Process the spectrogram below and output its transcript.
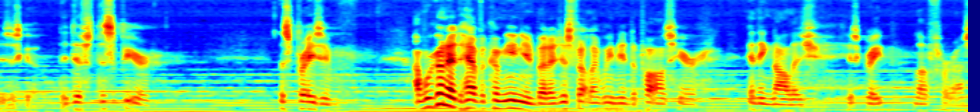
They just go. They just disappear. Let's praise Him. Uh, we're going to have a communion, but I just felt like we need to pause here and acknowledge His great love for us.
